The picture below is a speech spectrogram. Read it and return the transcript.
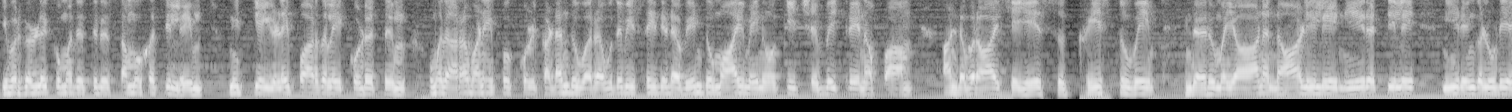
இவர்களுக்கு உமது திரு சமூகத்திலே நித்திய இழைப்பார்தலை கொடுத்து உமது அரவணைப்புக்குள் கடந்து வர உதவி செய்திட வேண்டுமாய்மை நோக்கி செவ்விக்கிறேன் அப்பா. ஆண்டவராகிய இயேசு கிறிஸ்துவே இந்த அருமையான நாளிலே நேரத்திலே நீர் எங்களுடைய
